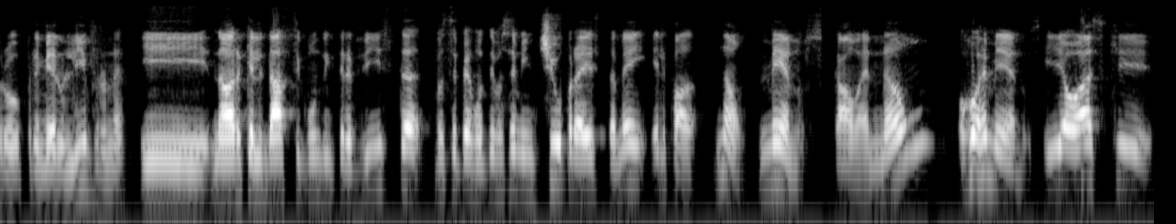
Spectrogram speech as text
pro primeiro livro, né? E na hora que ele dá a segunda entrevista, você pergunta: e você mentiu para esse também? Ele fala: não, menos. Calma, é não ou é menos? E eu acho que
